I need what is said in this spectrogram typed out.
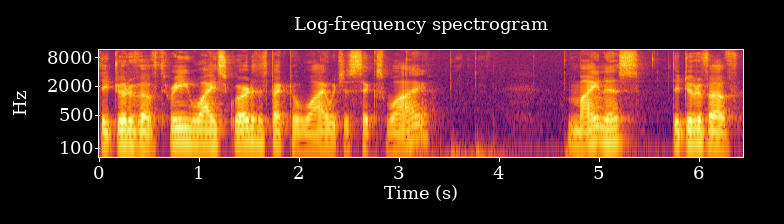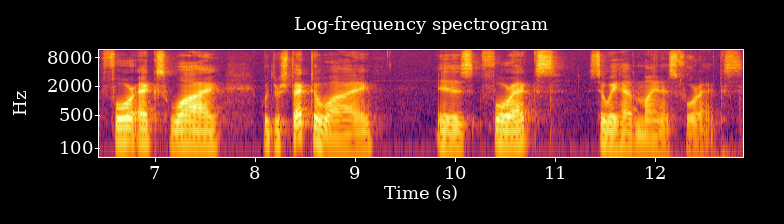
the derivative of 3y squared with respect to y, which is 6y, minus the derivative of 4xy with respect to y is 4x, so we have minus 4x.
